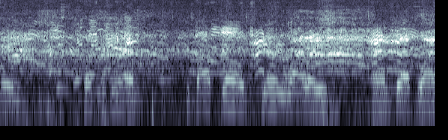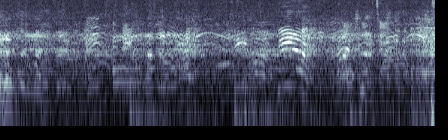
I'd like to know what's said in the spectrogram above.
games. Once again, Bob Jones, Jerry Wiley, and Deb Wiley. It's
